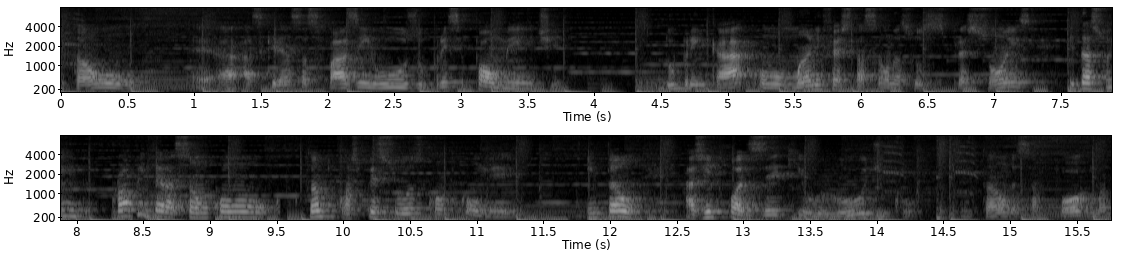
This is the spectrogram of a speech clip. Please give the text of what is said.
Então, as crianças fazem uso principalmente do brincar como manifestação das suas expressões e da sua própria interação com tanto com as pessoas quanto com o meio. Então, a gente pode dizer que o lúdico, então, dessa forma,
